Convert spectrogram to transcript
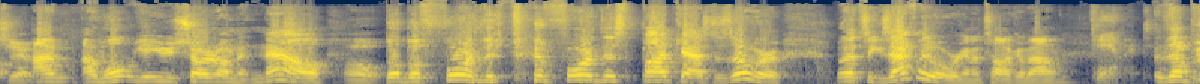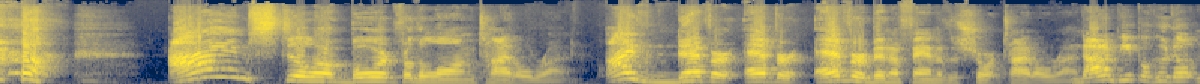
Championship. I'm, I won't get you started on it now. Oh. But before the before this podcast is over, well, that's exactly what we're going to talk about. Damn it. The I am still on board for the long title run. I've never, ever, ever been a fan of the short title run. Not on people who don't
